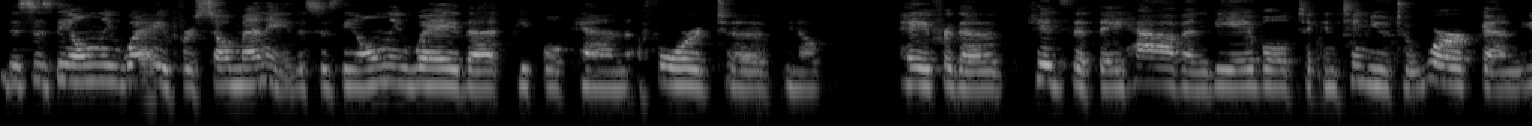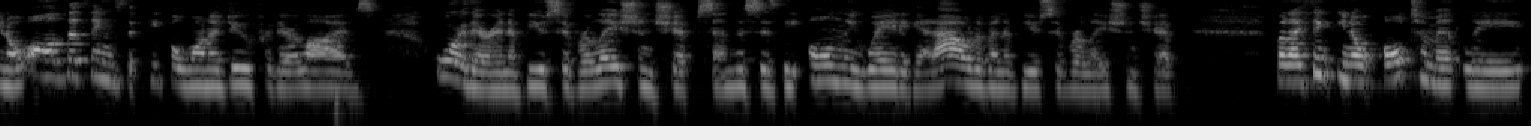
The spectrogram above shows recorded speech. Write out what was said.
this is the only way for so many. This is the only way that people can afford to, you know, pay for the kids that they have and be able to continue to work and, you know, all of the things that people want to do for their lives. Or they're in abusive relationships and this is the only way to get out of an abusive relationship. But I think, you know, ultimately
